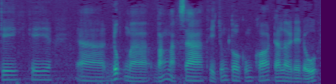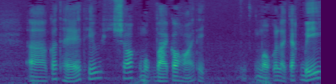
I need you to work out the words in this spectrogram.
cái cái à, lúc mà vắng mặt xa thì chúng tôi cũng có trả lời đầy đủ. À, có thể thiếu sót một vài câu hỏi thì một là chắc bí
